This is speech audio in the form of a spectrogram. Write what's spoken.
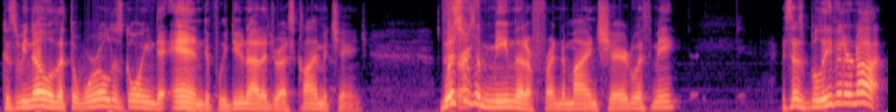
Because we know that the world is going to end if we do not address climate change. This was a meme that a friend of mine shared with me. It says, "Believe it or not."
